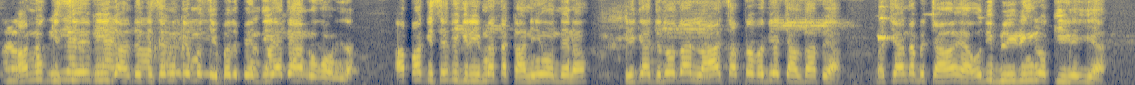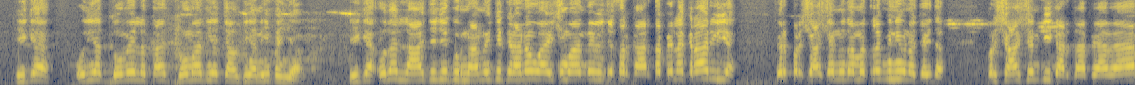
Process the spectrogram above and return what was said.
ਸਾਨੂੰ ਕਿਸੇ ਵੀ ਗੱਲ ਦੇ ਕਿਸੇ ਨੂੰ ਕਿ ਮੁਸੀਬਤ ਪੈਂਦੀ ਆ ਤੇ ਸਾਨੂੰ ਹੋਣ ਦਾ ਆਪਾਂ ਕਿਸੇ ਵੀ ਗਰੀਬ ਨਾਲ ਧੱਕਾ ਨਹੀਂ ਹੋਣ ਦੇਣਾ ਠੀਕ ਹੈ? ਜਦੋਂ ਦਾ ਇਲਾਜ ਸਭ ਤੋਂ ਵਧੀਆ ਚੱਲਦਾ ਪਿਆ ਬੱਚਿਆਂ ਦਾ ਬਚਾਅ ਹੋਇਆ ਉਹਦੀ ਬਲੀਡਿੰਗ ਰੋਕੀ ਗਈ ਆ ਠੀਕ ਹੈ? ਉਹਦੀਆਂ ਦੋਵੇਂ ਲੱਤਾਂ ਦੋਵਾਂ ਦੀਆਂ ਚੱਲਦੀਆਂ ਨਹੀਂ ਪਈਆਂ ਠੀਕ ਹੈ? ਉਹਦਾ ਇਲਾਜ ਜੇ ਗੁਰੂ ਨਾਨਕ ਚ ਕਰਾਣਾ ਉਹ ਆਯੁਸ਼ਮਾਨ ਦੇ ਵਿੱਚ ਸਰਕਾਰ ਤਾਂ ਪਹਿਲਾਂ ਕਰਾ ਰਹੀ ਹੈ ਫਿਰ ਪ੍ਰਸ਼ਾਸਨ ਨੂੰ ਦਾ ਮਤਲਬ ਹੀ ਨਹੀਂ ਹੋਣਾ ਚਾਹੀਦਾ। ਪ੍ਰਸ਼ਾਸਨ ਕੀ ਕਰਦਾ ਪਿਆ ਵਾ?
